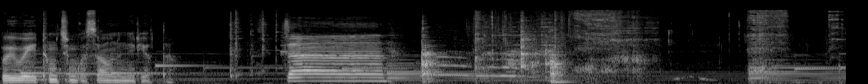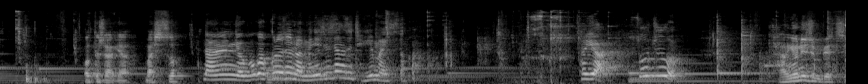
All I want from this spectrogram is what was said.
의외의 통증과 싸우는 일이었다. 짠. 어때 자기야? 맛있어? 나는 여보가 끓여준 라면이 세상에서 제일 맛있어. 자기야, 소주. 당연히 준비했지.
